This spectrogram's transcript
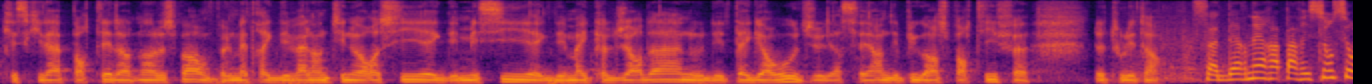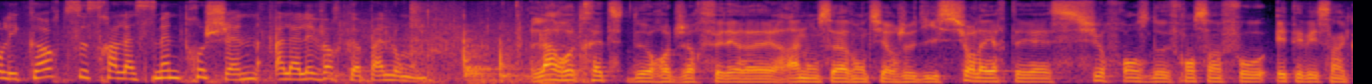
Qu'est-ce qu'il a apporté dans, le sport? On peut le mettre avec des Valentino Rossi, avec des Messi, avec des Michael Jordan ou des Tiger Woods. Je veux dire, c'est un des plus grands sportifs euh, de tous les temps. Sa dernière apparition sur les cordes, ce sera la semaine prochaine à la Lever Cup à Londres. La retraite de Roger Federer, annoncée avant-hier jeudi sur la RTS, sur France 2, France Info et TV5,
